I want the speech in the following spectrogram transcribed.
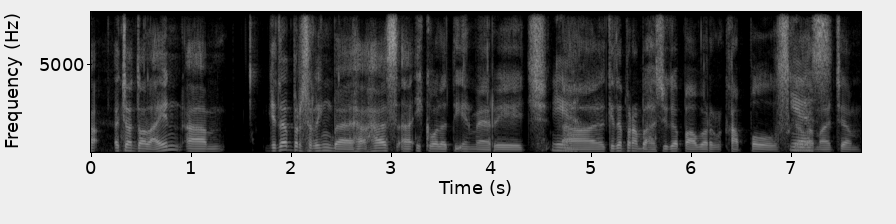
ya, contoh lain um, kita sering bahas uh, equality in marriage. Iya. Uh, kita pernah bahas juga power couple segala Yes. macam.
